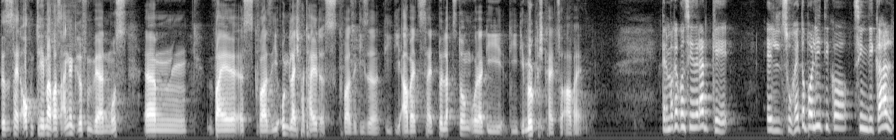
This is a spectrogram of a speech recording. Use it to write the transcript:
Das ist halt auch ein Thema, was angegriffen werden muss, ähm, weil es quasi ungleich verteilt ist, quasi diese, die, die Arbeitszeitbelastung oder die, die, die Möglichkeit zu arbeiten. Tenemos que considerar que el sujeto político sindical,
